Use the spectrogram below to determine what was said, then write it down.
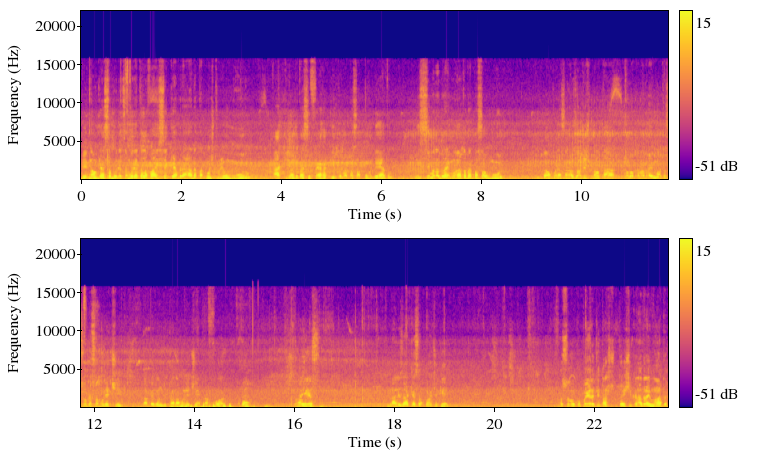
Ele não quer essa mureta. Essa mureta ela vai ser quebrada para construir um muro aqui onde vai esse ferro aqui. Então vai passar por dentro em cima da dry manta vai passar o muro. Então por essa razão a gente não está colocando a dry manta sobre essa muretinha. Está pegando de cada muretinha para fora, tá bom? Então é isso. Finalizar aqui essa parte aqui. Nosso companheiro aqui está tá esticando a dry manta.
